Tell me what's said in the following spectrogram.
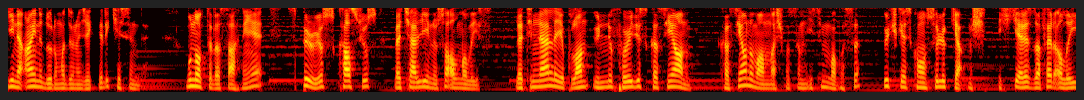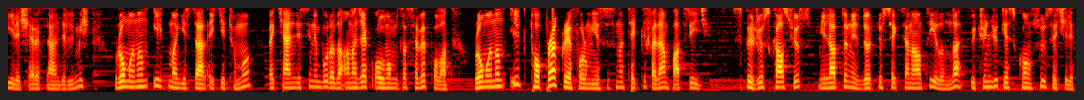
yine aynı duruma dönecekleri kesindi. Bu noktada sahneye Spurius, Cassius ve Cellinus'u almalıyız. Latinlerle yapılan ünlü Foedus Cassianum, Cassianum Anlaşması'nın isim babası, 3 kez konsüllük yapmış, 2 kere zafer alayı ile şereflendirilmiş, Roma'nın ilk magister ekitumu ve kendisini burada anacak olmamıza sebep olan Roma'nın ilk toprak reformu yasasını teklif eden Patrici. Spurius Cassius, M.Ö. 486 yılında 3. kez konsül seçilip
